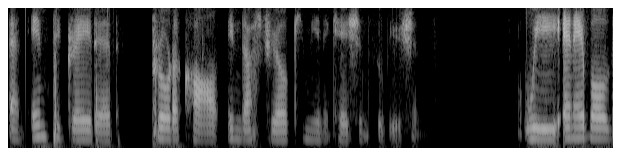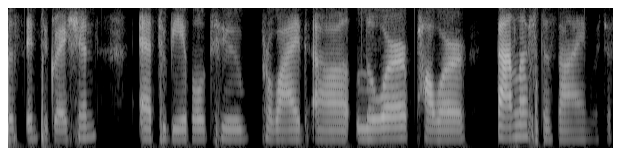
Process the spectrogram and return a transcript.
an integrated protocol industrial communication solutions. We enable this integration uh, to be able to provide a lower power fanless design, which is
